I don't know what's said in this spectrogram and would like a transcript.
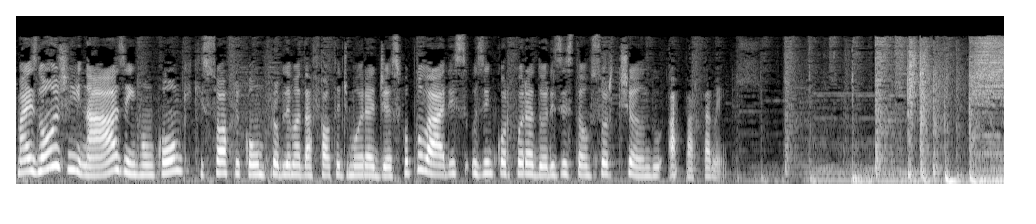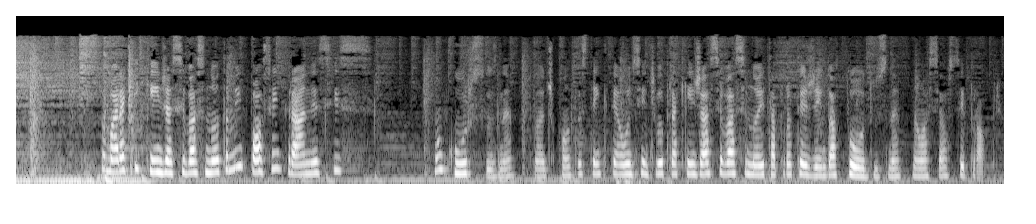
mais longe, na Ásia, em Hong Kong, que sofre com o problema da falta de moradias populares, os incorporadores estão sorteando apartamentos. Tomara que quem já se vacinou também possa entrar nesses concursos, né? Afinal de contas, tem que ter um incentivo para quem já se vacinou e está protegendo a todos, né? Não a si próprio.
